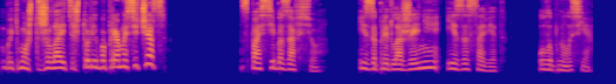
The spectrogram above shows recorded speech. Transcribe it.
Быть может, желаете что-либо прямо сейчас? Спасибо за все. И за предложение, и за совет, — улыбнулась я.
